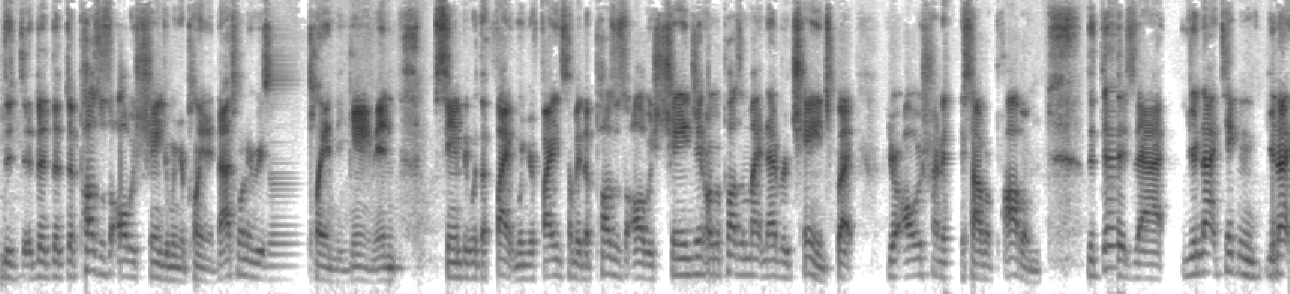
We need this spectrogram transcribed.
the the, the, the puzzle's always changing when you're playing it. That's one of the reasons playing the game. And same thing with the fight. When you're fighting somebody, the puzzle's always changing, or the puzzle might never change, but you're always trying to solve a problem. The thing is that you're not taking, you're not,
